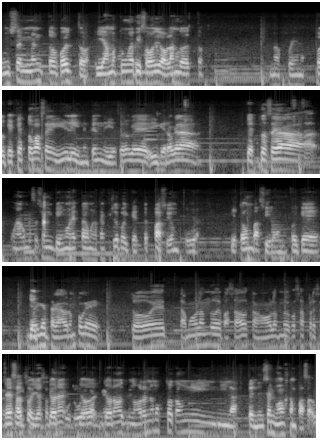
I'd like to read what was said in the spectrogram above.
un segmento corto y llevamos un episodio hablando de esto. Nos fuimos. Porque es que esto va a seguir y me entiendes. Y eso es lo que. Y quiero que la que esto sea una conversación bien honesta como la están escuchando, porque esto es pasión pura. Y esto es un vacilón. Porque yo, Oye, está cabrón porque todo es, estamos hablando de pasado, estamos hablando de cosas presentes. Exacto, yo, yo, no- del futuro yo- también. yo no, nosotros no hemos tocado ni, ni las tendencias nuevas que han pasado.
